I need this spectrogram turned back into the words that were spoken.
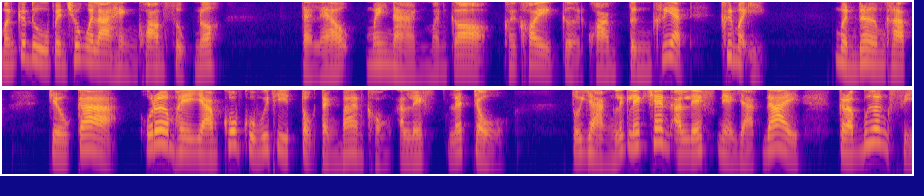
มันก็ดูเป็นช่วงเวลาแห่งความสุขเนาะแต่แล้วไม่นานมันก็ค่อยๆเกิดความตึงเครียดขึ้นมาอีก เหมือนเดิมครับ เจลกาเริ่มพยายามควบคุมวิธีตกแต่งบ้านของอเล็กซ์และโจ ตัวอย่างเล็กๆ เช่นอเล็กซ์เนี่ยอยากได้กระเบื้องสี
